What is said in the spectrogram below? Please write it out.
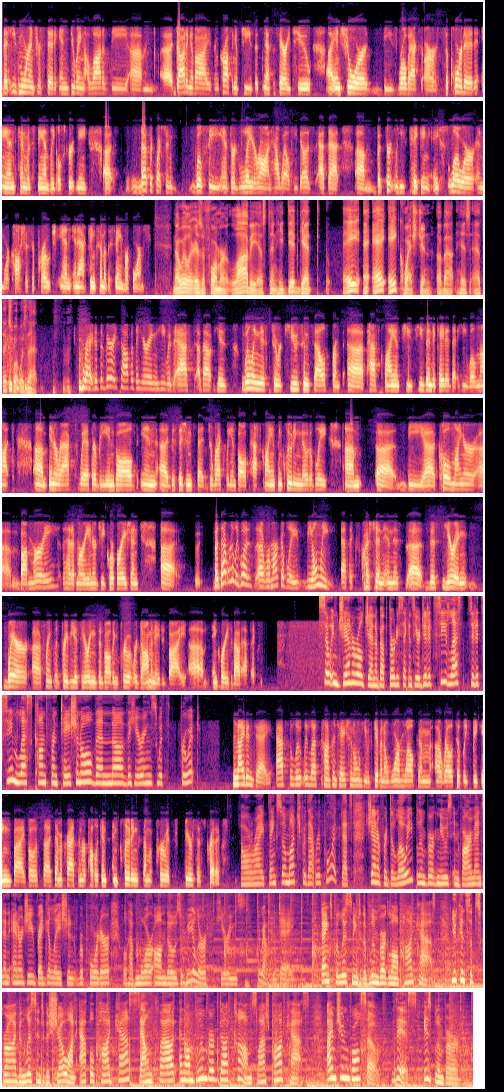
that he's more interested in doing a lot of the um, uh, dotting of I's and crossing of T's that's necessary to uh, ensure these rollbacks are supported and can withstand legal scrutiny. Uh, that's a question we'll see answered later on how well he does at that. Um, but certainly he's taking a slower and more cautious approach in enacting some of the same reforms. Now, Wheeler is a former lobbyist, and he did get a, a, a question about his ethics. What was that? right. At the very top of the hearing, he was asked about his willingness to recuse himself from uh, past clients. He's, he's indicated that he will not um, interact with or be involved in uh, decisions that directly involve past clients, including notably um, uh, the uh, coal miner um, Bob Murray, the head of Murray Energy Corporation. Uh, but that really was uh, remarkably the only ethics question in this uh, this hearing, where uh, frankly previous hearings involving Pruitt were dominated by um, inquiries about ethics. So, in general, Jen, about 30 seconds here, did it see less? Did it seem less confrontational than uh, the hearings with Pruitt? Night and day. Absolutely less confrontational. He was given a warm welcome, uh, relatively speaking, by both uh, Democrats and Republicans, including some of Pruitt's fiercest critics. All right. Thanks so much for that report. That's Jennifer Dlouhy, Bloomberg News Environment and Energy Regulation reporter. We'll have more on those Wheeler hearings throughout the day. Thanks for listening to the Bloomberg Law Podcast. You can subscribe and listen to the show on Apple Podcasts, SoundCloud, and on Bloomberg.com slash podcast. I'm June Grasso. This is Bloomberg.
